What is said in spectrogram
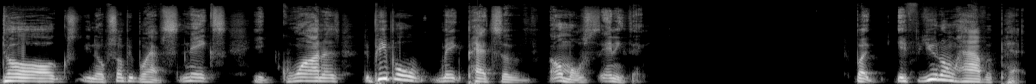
dogs, you know, some people have snakes, iguanas. The people make pets of almost anything. But if you don't have a pet,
